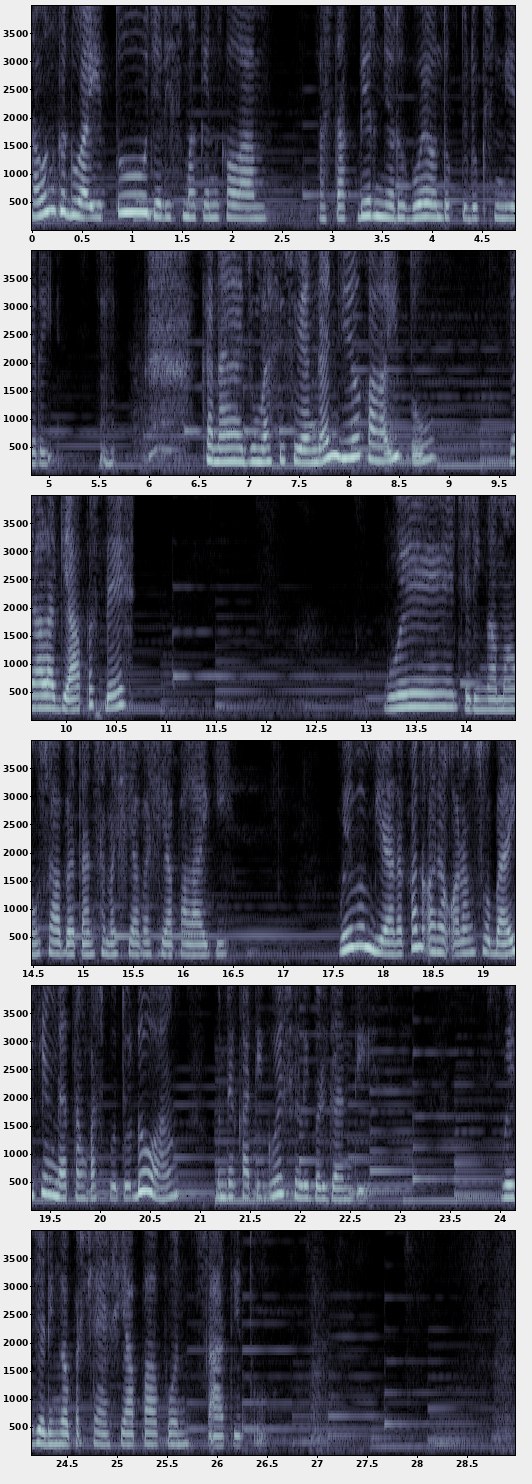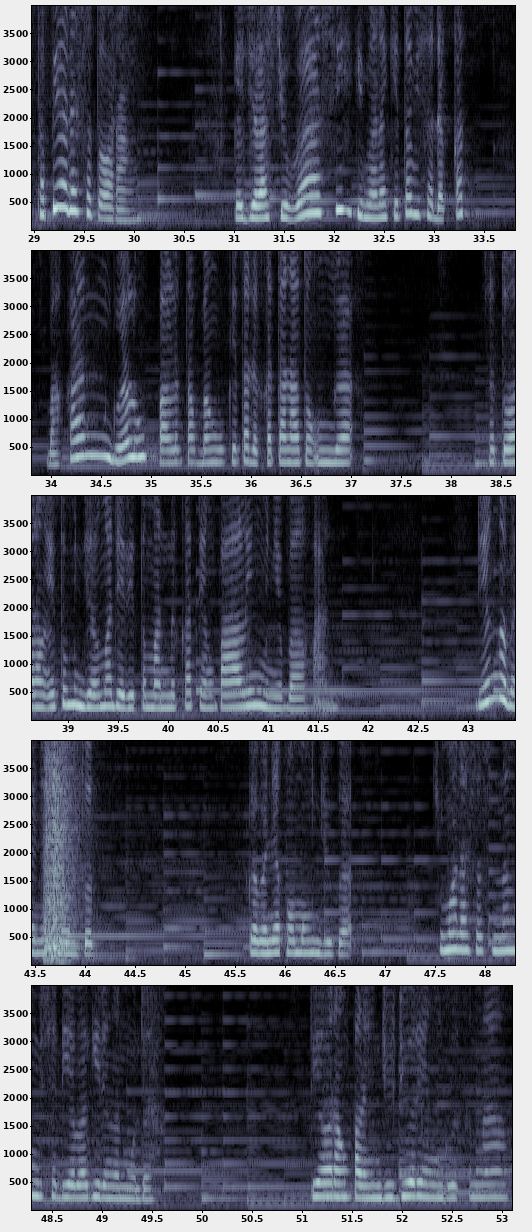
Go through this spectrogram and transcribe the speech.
Tahun kedua itu jadi semakin kelam pas takdir nyuruh gue untuk duduk sendiri. Karena jumlah siswa yang ganjil kala itu, ya lagi apes deh. Gue jadi gak mau sahabatan sama siapa-siapa lagi. Gue membiarkan orang-orang so baik yang datang pas butuh doang mendekati gue silih berganti. Gue jadi gak percaya siapa pun saat itu. Tapi ada satu orang. Gak jelas juga sih gimana kita bisa dekat. Bahkan gue lupa letak bangku kita dekatan atau enggak. Satu orang itu menjelma jadi teman dekat yang paling menyebalkan. Dia gak banyak nuntut. Gak banyak ngomong juga. Cuma rasa senang bisa dia bagi dengan mudah. Dia orang paling jujur yang gue kenal.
